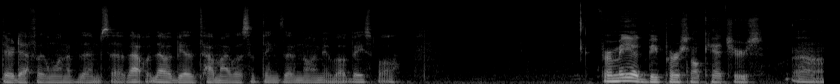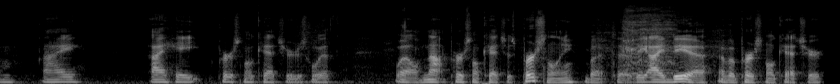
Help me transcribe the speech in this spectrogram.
they're definitely one of them. So that would that would be at the top of my list of things that annoy me about baseball. For me, it'd be personal catchers. Um, I I hate personal catchers with, well, not personal catches personally, but uh, the idea of a personal catcher.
